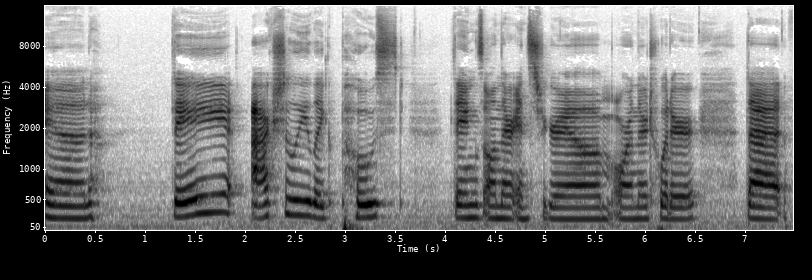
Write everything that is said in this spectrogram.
and they actually like post things on their Instagram or on their Twitter that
